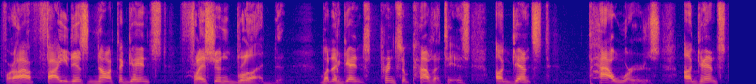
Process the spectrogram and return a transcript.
For our fight is not against flesh and blood, but against principalities, against powers, against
